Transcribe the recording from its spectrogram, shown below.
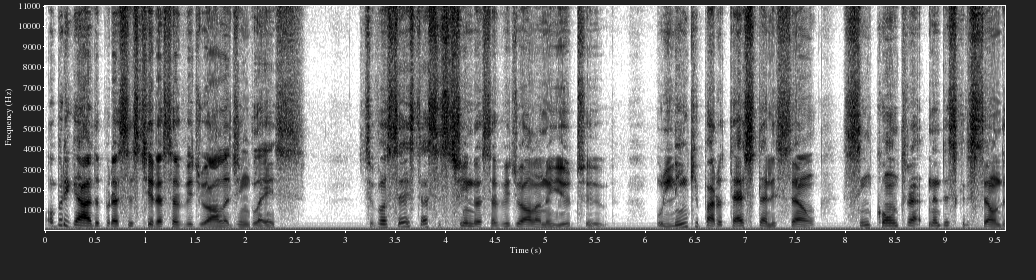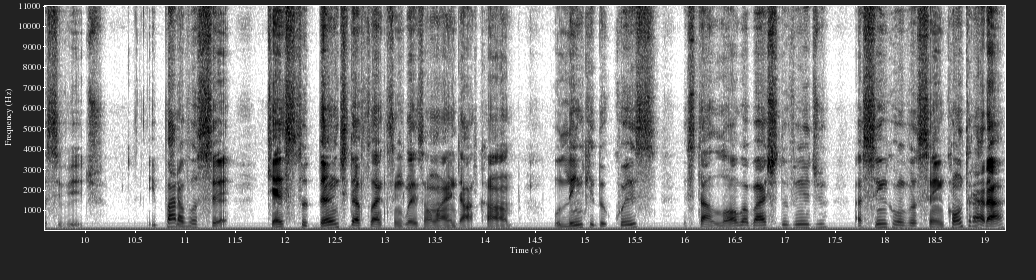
Obrigado por assistir essa videoaula de inglês. Se você está assistindo essa videoaula no YouTube, o link para o teste da lição se encontra na descrição desse vídeo. E para você, que é estudante da flexinglesonline.com, o link do quiz está logo abaixo do vídeo, assim como você encontrará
